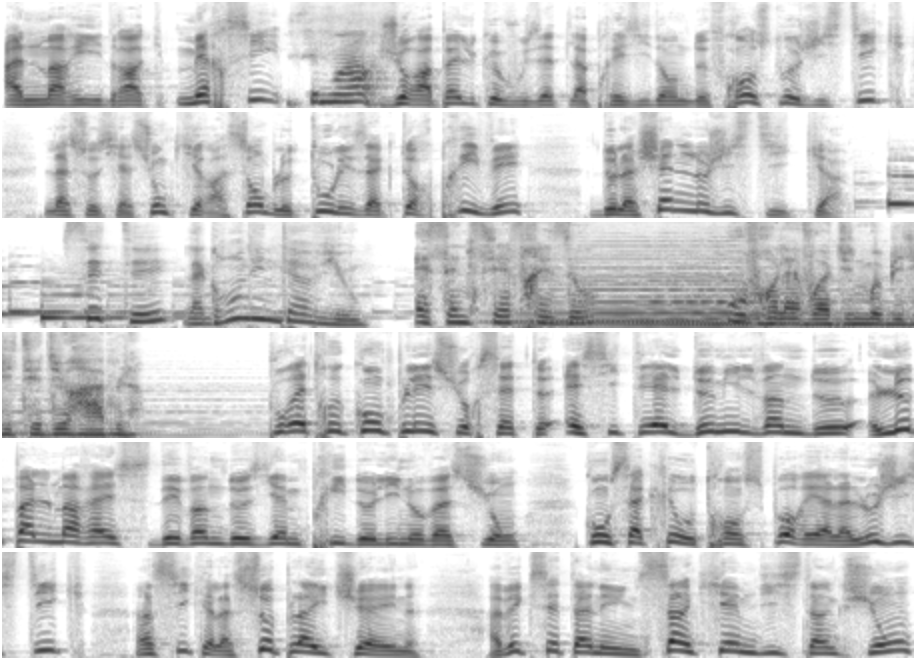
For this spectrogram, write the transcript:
Anne-Marie Drac, merci. C'est moi. Je rappelle que vous êtes la présidente de France Logistique, l'association qui rassemble tous les acteurs privés de la chaîne logistique. C'était la grande interview. SNCF Réseau ouvre la voie d'une mobilité durable. Pour être complet sur cette SITL 2022, le palmarès des 22e prix de l'innovation consacré au transport et à la logistique ainsi qu'à la supply chain. Avec cette année une cinquième distinction,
